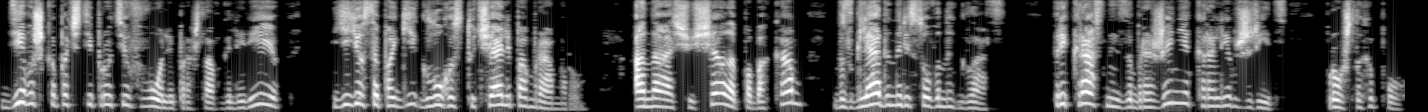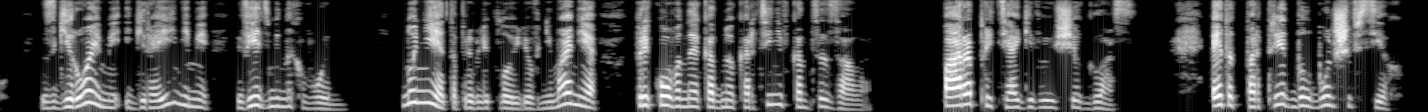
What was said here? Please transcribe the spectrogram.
Девушка почти против воли прошла в галерею, ее сапоги глухо стучали по мрамору. Она ощущала по бокам взгляды нарисованных глаз. Прекрасные изображения королев-жриц прошлых эпох с героями и героинями ведьминых войн. Но не это привлекло ее внимание, прикованное к одной картине в конце зала. Пара притягивающих глаз. Этот портрет был больше всех,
